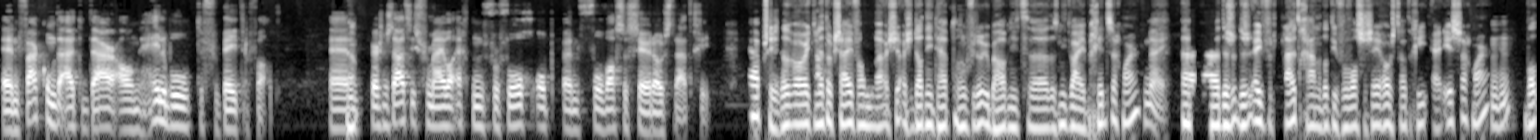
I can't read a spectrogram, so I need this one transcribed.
En vaak komt eruit dat daar al een heleboel te verbeteren valt. En ja. personalisatie is voor mij wel echt een vervolg op een volwassen CRO-strategie. Ja, precies. Dat wat je net ook zei, van als je, als je dat niet hebt, dan hoef je er überhaupt niet, uh, dat is niet waar je begint, zeg maar. Nee. Uh, dus, dus even vanuitgaande dat die volwassen CRO-strategie er is, zeg maar. Mm -hmm. Wat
